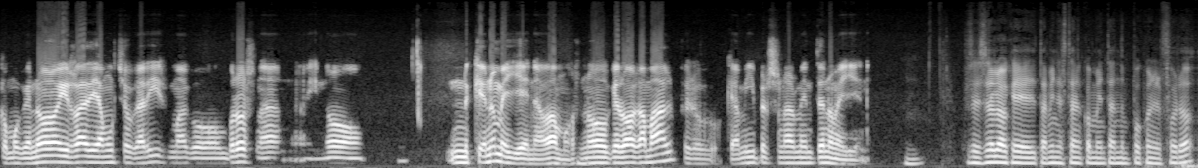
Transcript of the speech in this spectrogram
como que no irradia mucho carisma con Brosnan y no, que no me llena, vamos, no que lo haga mal, pero que a mí personalmente no me llena. Pues eso es lo que también están comentando un poco en el foro.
